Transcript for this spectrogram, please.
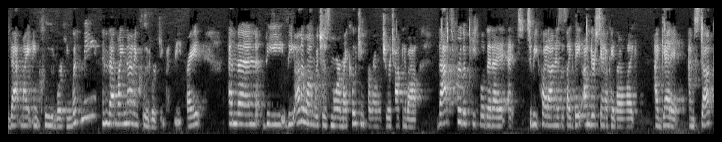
That might include working with me and that might not include working with me, right? And then the, the other one, which is more my coaching program, which you were talking about, that's for the people that I, to be quite honest, it's like they understand, okay, they're like, I get it. I'm stuck.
